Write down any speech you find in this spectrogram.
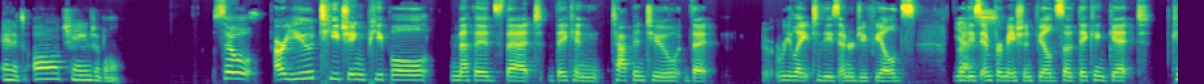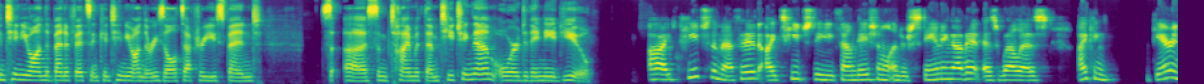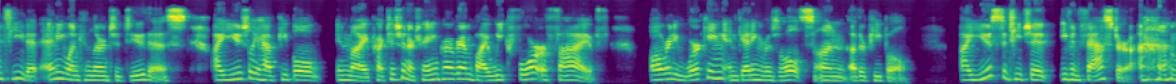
And it's all changeable. So, are you teaching people methods that they can tap into that relate to these energy fields yes. or these information fields so that they can get continue on the benefits and continue on the results after you spend uh, some time with them teaching them, or do they need you? I teach the method. I teach the foundational understanding of it, as well as I can guarantee that anyone can learn to do this. I usually have people in my practitioner training program by week four or five already working and getting results on other people. I used to teach it even faster,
